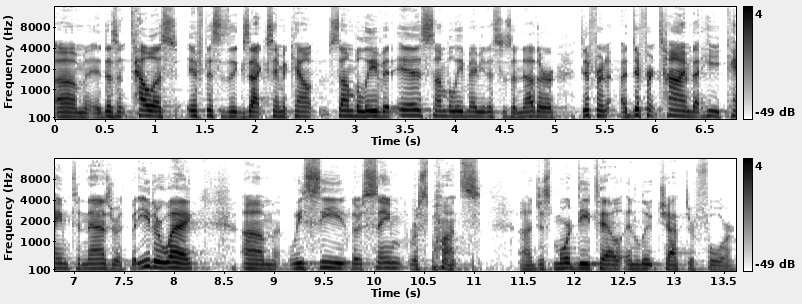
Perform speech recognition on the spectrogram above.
Um, it doesn't tell us if this is the exact same account. Some believe it is. Some believe maybe this is another different, a different time that he came to Nazareth. But either way, um, we see the same response, uh, just more detail in Luke chapter 4.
